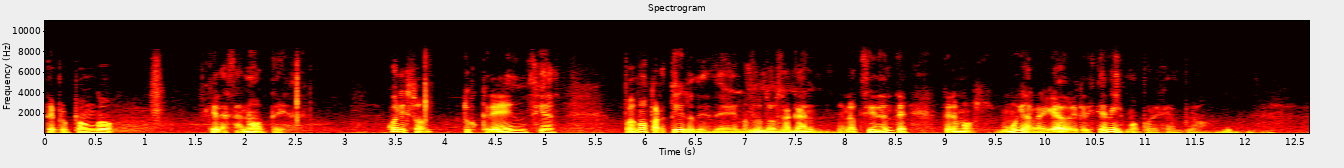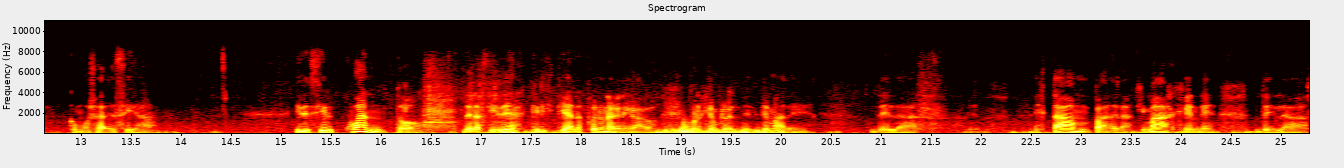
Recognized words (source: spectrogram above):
te propongo que las anotes. ¿Cuáles son tus creencias? Podemos partir desde nosotros acá en, Occidente, tenemos muy arraigado el cristianismo, por ejemplo, como ya decía. Y decir cuánto de las ideas cristianas fueron agregados. Por ejemplo, el, el tema de, de las estampas, de las imágenes, de las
